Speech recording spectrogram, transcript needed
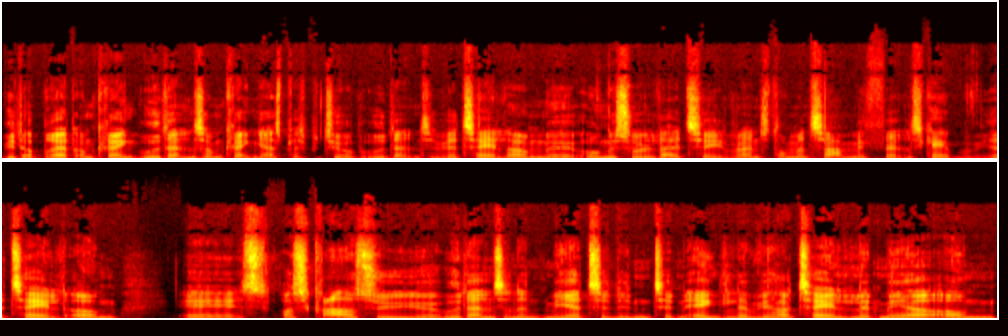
vidt og bredt omkring uddannelse, omkring jeres perspektiver på uddannelse. Vi har talt om øh, unge solidaritet, hvordan står man sammen med fællesskab, og vi har talt om øh, at skræddersy øh, uddannelserne mere til den, til den enkelte. Vi har talt lidt mere om,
